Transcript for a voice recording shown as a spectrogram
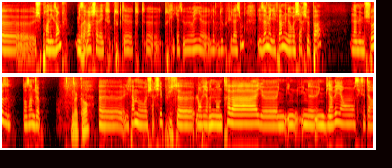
je prends un exemple, mais ça marche avec toutes les, toutes, toutes les catégories de population. Les hommes et les femmes ne recherchent pas la même chose dans un job. D'accord. Euh, les femmes vont rechercher plus euh, l'environnement de travail, euh, une, une- une- une bienveillance, etc.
